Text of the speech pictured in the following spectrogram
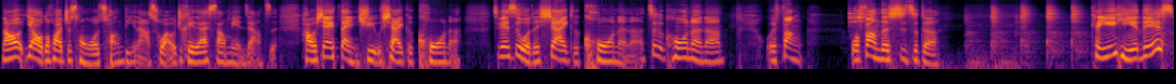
然后要的话就从我床底拿出来，我就可以在上面这样子。好，我现在带你去下一个 corner，这边是我的下一个 corner 呢。这个 corner 呢，我放我放的是这个。Can you hear this？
